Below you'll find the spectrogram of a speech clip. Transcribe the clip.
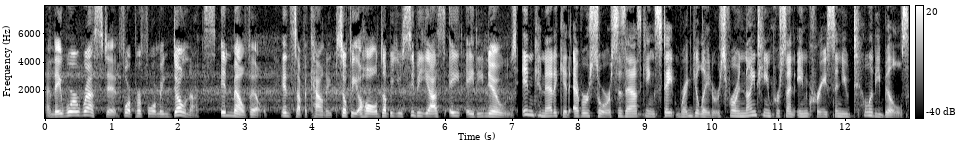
and they were arrested for performing donuts in Melville. In Suffolk County, Sophia Hall, WCBS 880 News. In Connecticut, Eversource is asking state regulators for a 19% increase in utility bills.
